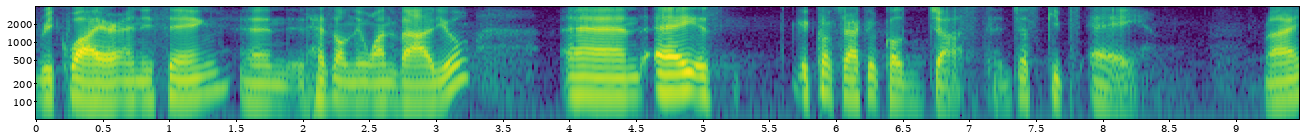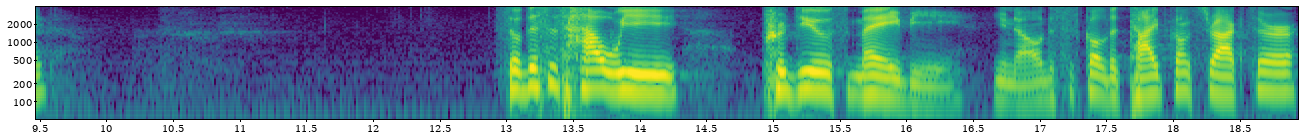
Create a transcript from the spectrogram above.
require anything and it has only one value. And A is a constructor called just. It just keeps A, right? So this is how we produce maybe, you know. This is called the type constructor.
